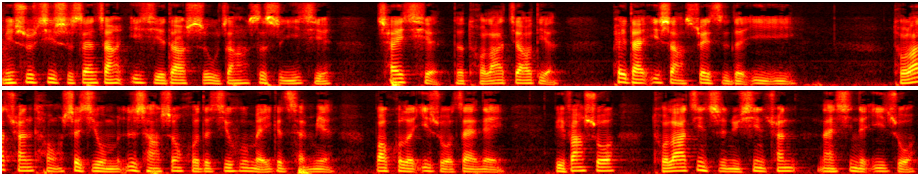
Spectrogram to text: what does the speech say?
民数记十三章一节到十五章四十一节，差遣的妥拉焦点，佩戴衣裳穗子的意义。妥拉传统涉及我们日常生活的几乎每一个层面，包括了衣着在内。比方说，妥拉禁止女性穿男性的衣着，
